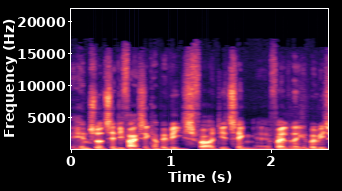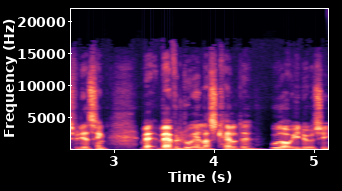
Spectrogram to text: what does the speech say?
hensyder til, at de faktisk ikke har bevis for de ting, øh, forældrene ikke har bevis for de her ting. Hvad, hvad vil du ellers kalde det, udover idioti?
